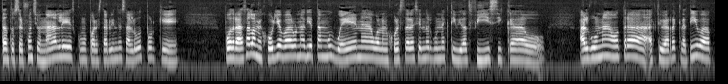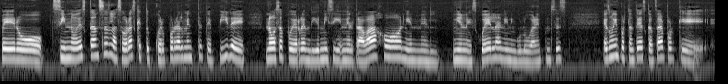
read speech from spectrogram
tanto ser funcionales como para estar bien de salud, porque podrás a lo mejor llevar una dieta muy buena o a lo mejor estar haciendo alguna actividad física o alguna otra actividad recreativa, pero si no descansas las horas que tu cuerpo realmente te pide, no vas a poder rendir ni si en el trabajo, ni en el ni en la escuela, ni en ningún lugar. Entonces, es muy importante descansar porque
